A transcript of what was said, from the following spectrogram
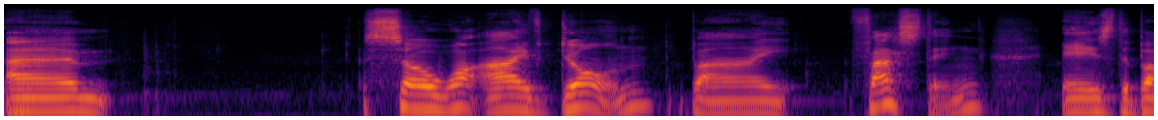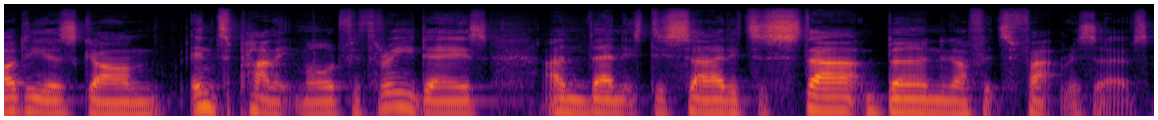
Um, so what I've done by fasting is the body has gone into panic mode for three days and then it's decided to start burning off its fat reserves.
